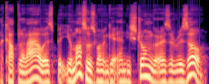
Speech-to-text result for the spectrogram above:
a couple of hours, but your muscles won't get any stronger as a result.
